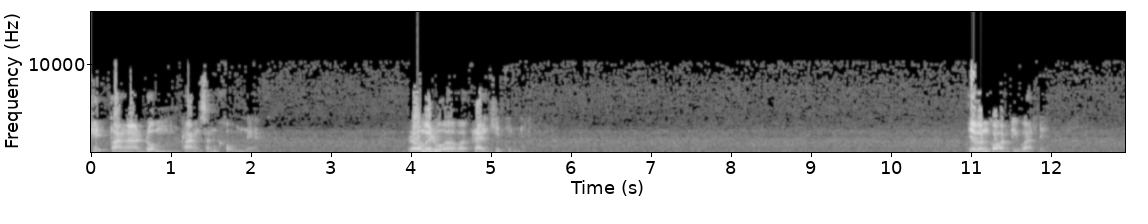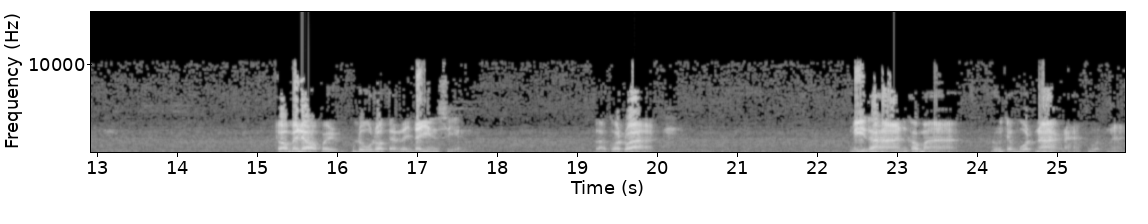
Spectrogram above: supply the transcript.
คิดทางอารมณ์ทางสังคมเนี่ย เราไม่รู้ว่าใครคิดยังไงเดี๋ยวันก่อนที่วัดเนี่ยก็ไม่ได้ออกไปดูหรอกแต่ได้ยินเสียงปรากฏว่า มีทหารเข้ามาดูจะบวชนาคนะฮะบวชนาค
